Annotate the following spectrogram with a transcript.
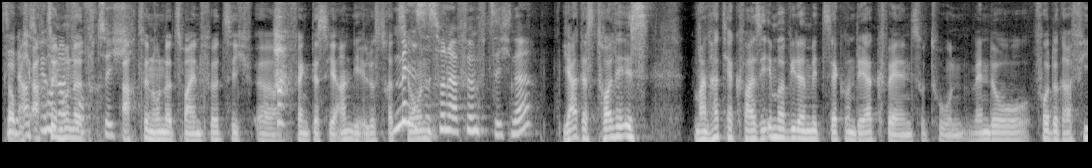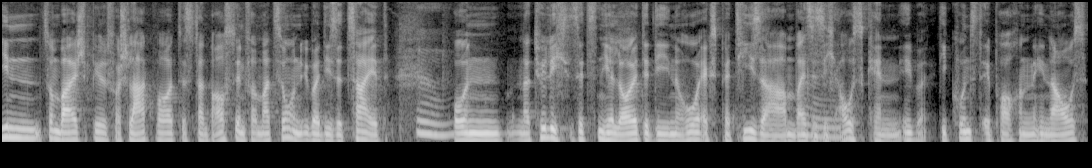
glaube ich, 1800, 1842 äh, fängt das hier an, die Illustration. Mindestens 150, ne? Ja, das Tolle ist, man hat ja quasi immer wieder mit Sekundärquellen zu tun. Wenn du Fotografien zum Beispiel verschlagwortest, dann brauchst du Informationen über diese Zeit. Mhm. Und natürlich sitzen hier Leute, die eine hohe Expertise haben, weil mhm. sie sich auskennen über die Kunstepochen hinaus.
